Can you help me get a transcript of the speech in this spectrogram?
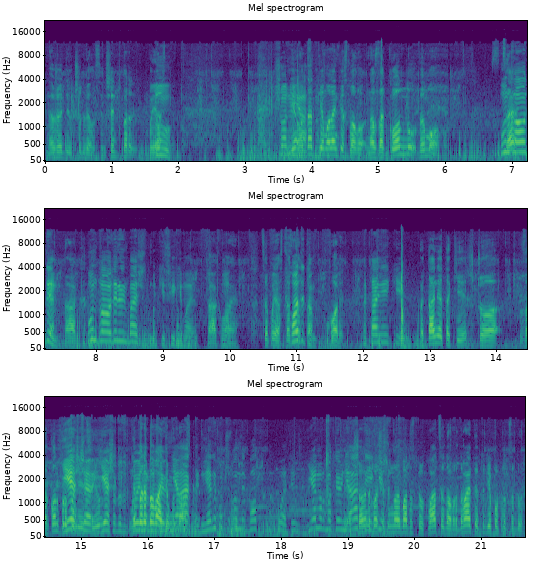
Ми вже тільки що дивилися. Лише тепер пояснюю. Що не Є одне ясно? таке маленьке слово на законну вимогу. Пункт Це- 2.1. Так, Пункт 2.1 він бачить, які скільки має. так, От. має. Це пояснює. Входить так, так, Входить. Питання які? Питання такі, що закон про Є ще, поліцію. є ще додаткові Не перебивайте, нормативні будь ласка. акти. Я не хочу з вами багато спілкуватися. Є нормативні Якщо ви акти, не хочете які... зі мною багато спілкуватися, добре, давайте тоді по процедурі.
